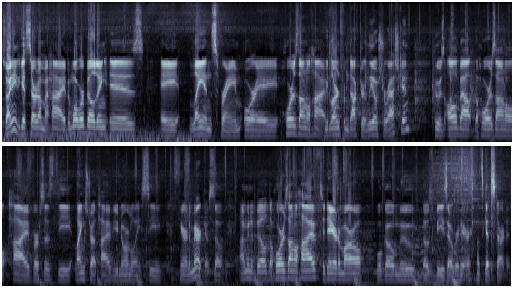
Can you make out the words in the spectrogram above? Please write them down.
So I need to get started on my hive and what we're building is a Layens frame or a horizontal hive. We learned from Dr. Leo Sharashkin who is all about the horizontal hive versus the Langstroth hive you normally see here in America. So I'm gonna build the horizontal hive today or tomorrow. We'll go move those bees over here. Let's get started.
